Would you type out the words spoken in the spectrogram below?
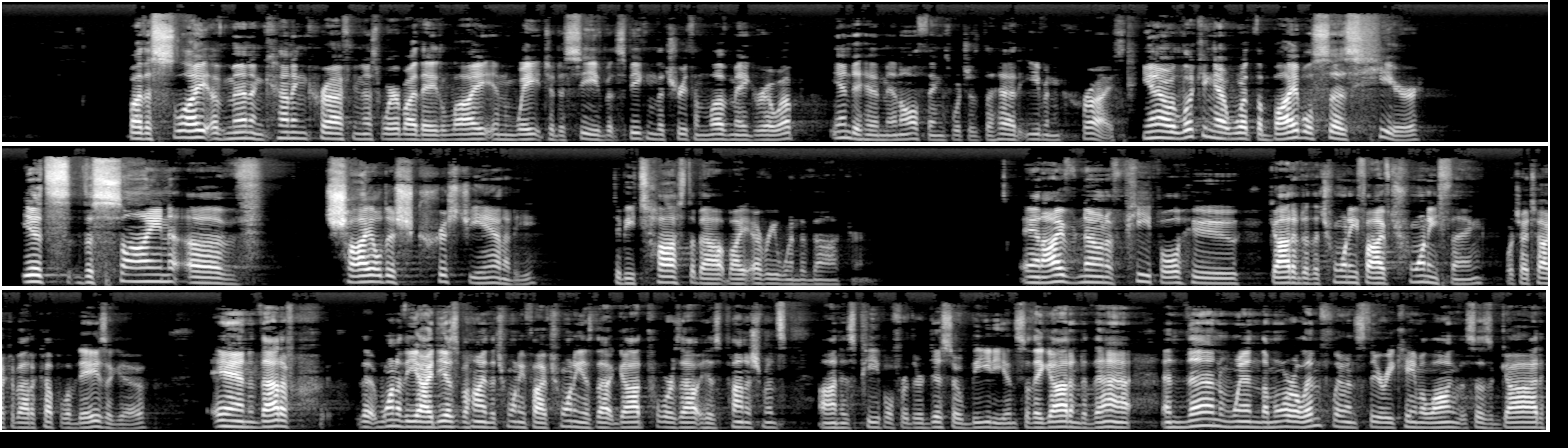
By the sleight of men and cunning craftiness whereby they lie in wait to deceive, but speaking the truth in love may grow up into him in all things, which is the head, even Christ. You know, looking at what the Bible says here, it's the sign of childish Christianity to be tossed about by every wind of doctrine. And I've known of people who got into the 25 20 thing, which I talked about a couple of days ago, and that of that one of the ideas behind the 2520 is that God pours out his punishments on his people for their disobedience. So they got into that. And then when the moral influence theory came along that says God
